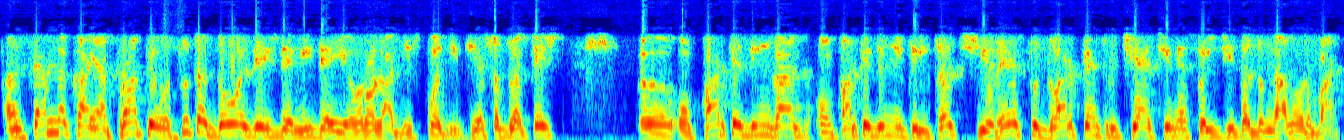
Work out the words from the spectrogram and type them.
Înseamnă că ai aproape 120 de mii de euro la dispoziție să plătești uh, o parte din gaz, o parte din utilități și restul doar pentru ceea ce ne solicită dumnealor bani.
